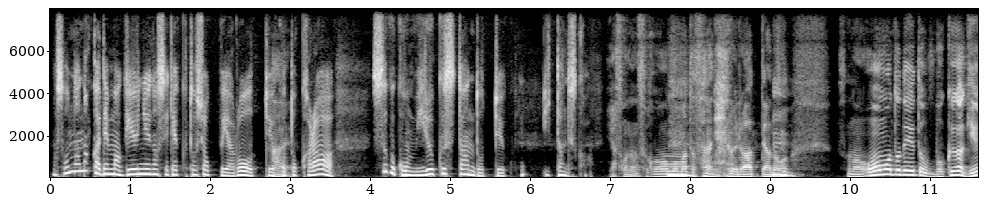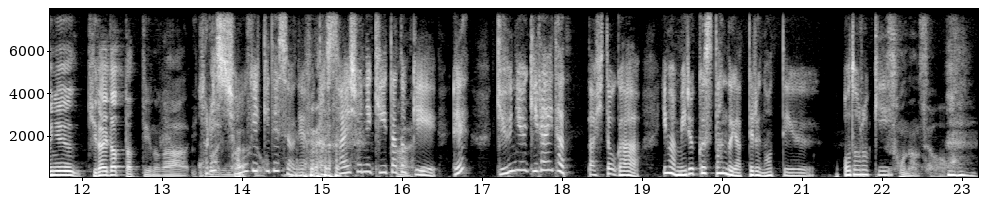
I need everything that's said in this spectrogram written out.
まあそんな中でまあ牛乳のセレクトショップやろうっていうことから、すぐこうミルクスタンドっていう行ったんですか？いや、そうなんです。そこもまたさらにいろいろあって、あの、うんその、大元で言うと僕が牛乳嫌いだったっていうのがこれ衝撃ですよね。私最初に聞いたとき、え？牛乳嫌いだった人が今ミルクスタンドやってるの？っていう驚き。そうなんですよ。うん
